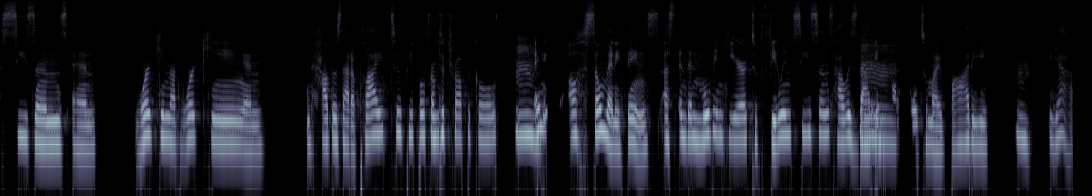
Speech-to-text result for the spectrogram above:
seasons and working, not working, and and how does that apply to people from the tropicals mm. and oh so many things As, and then moving here to feeling seasons how is that mm. impactful to my body mm. yeah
